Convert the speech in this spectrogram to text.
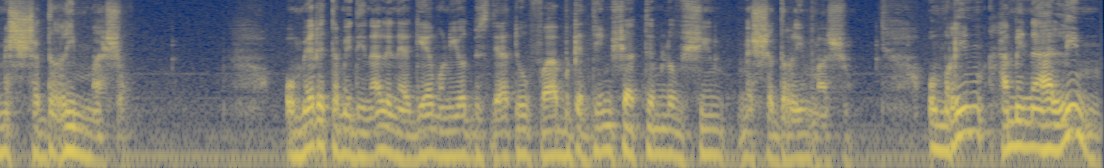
משדרים משהו. אומרת המדינה לנהגי המוניות בשדה התעופה, הבגדים שאתם לובשים משדרים משהו. אומרים המנהלים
